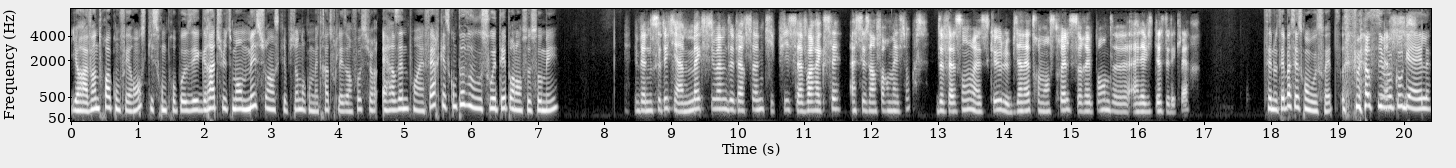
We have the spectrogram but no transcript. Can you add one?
il y aura 23 conférences qui seront proposées gratuitement, mais sur inscription. Donc on mettra toutes les infos sur rzn.fr. Qu'est-ce qu'on peut vous souhaiter pendant ce sommet? Eh bien, nous souhaiter qu'il y ait un maximum de personnes qui puissent avoir accès à ces informations de façon à ce que le bien-être menstruel se répande euh, à la vitesse de l'éclair. C'est noté, bah, c'est ce qu'on vous souhaite. Merci, beaucoup Gaëlle.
